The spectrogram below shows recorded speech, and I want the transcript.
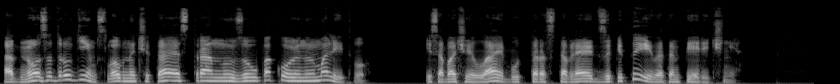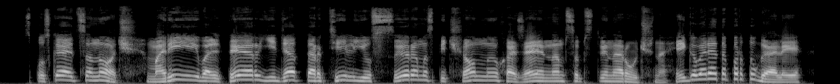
Одно за другим, словно читая странную заупокоенную молитву. И собачий лай будто расставляет запятые в этом перечне. Спускается ночь. Мария и Вольтер едят тортилью с сыром, испеченную хозяином собственноручно, и говорят о Португалии —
